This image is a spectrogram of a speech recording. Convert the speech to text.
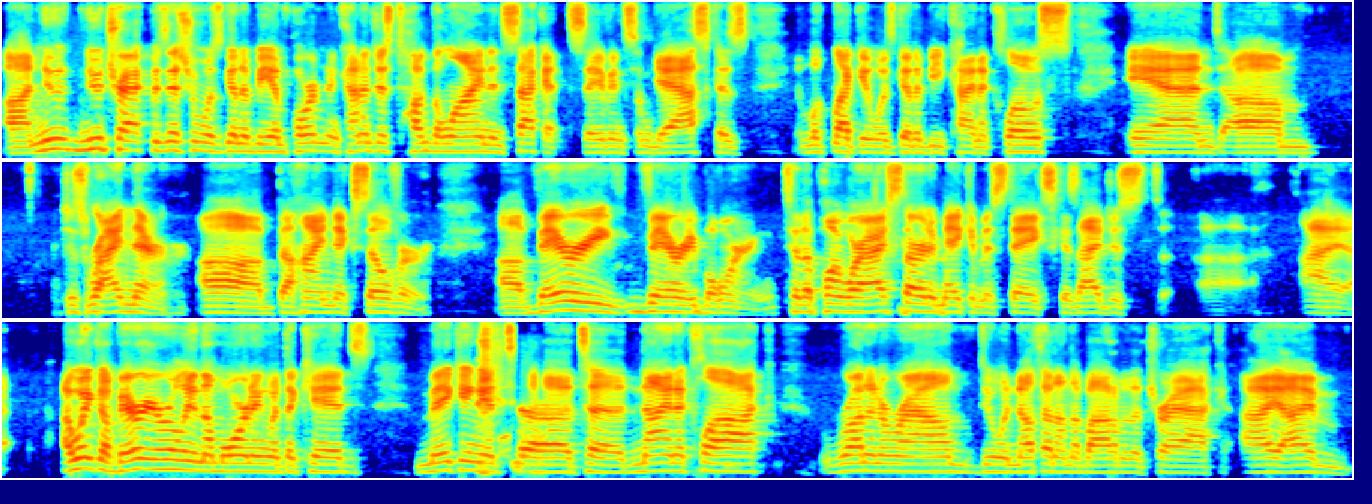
uh, new new track position was going to be important, and kind of just hug the line in second, saving some gas because it looked like it was going to be kind of close, and um, just riding there uh, behind Nick Silver. Uh, very very boring to the point where I started making mistakes because I just uh, I I wake up very early in the morning with the kids, making it to, to nine o'clock, running around, doing nothing on the bottom of the track. I, I'm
